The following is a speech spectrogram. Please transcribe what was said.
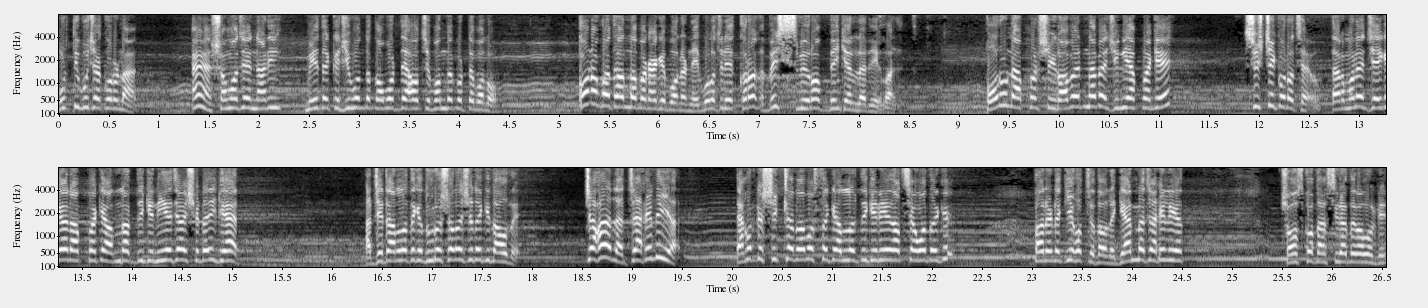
মূর্তি পূজা করো না। হ্যাঁ সমাজে নারী মেয়েদেরকে জীবন্ত কবর দেওয়া হচ্ছে, বন্ধ করতে বলো। কোনো কথা আল্লাহ পাক আগে বলেন বলেছেন, ইকরা বিসমি রাব্বিকাল্লাযী খালাক পড়ুন আপনার সেই রবের নামে যিনি আপনাকে সৃষ্টি করেছে তার মানে যে জ্ঞান আপনাকে আল্লাহর দিকে নিয়ে যায়, সেটাই জ্ঞান। আর যেটা আল্লাহ থেকে দূরে সরায়, সেটা কি তাহলে? জাহালা জাহেলিয়া। এখনকার শিক্ষা ব্যবস্থাকে আল্লাহর দিকে নিয়ে যাচ্ছে আমাদেরকে? তাহলে এটা কি হচ্ছে তাহলে? জ্ঞান না জাহিলিয়াত? সহজ কথা সিরাতে বাবুকে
